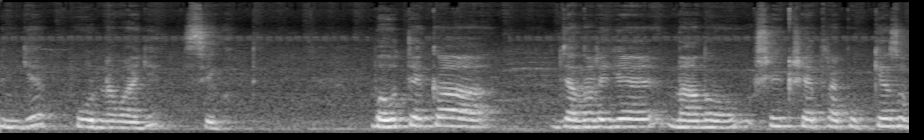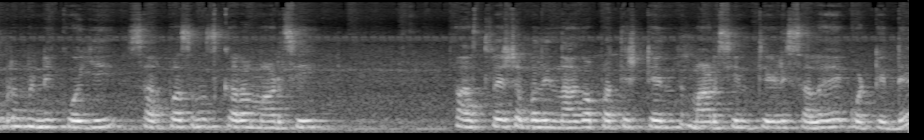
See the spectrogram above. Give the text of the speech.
ನಿಮಗೆ ಪೂರ್ಣವಾಗಿ ಸಿಗುತ್ತೆ. ಬಹುತೇಕ ಜನರಿಗೆ ನಾನು ಶ್ರೀ ಕ್ಷೇತ್ರ ಕುಕ್ಕೆ ಸುಬ್ರಹ್ಮಣ್ಯಕ್ಕೆ ಹೋಗಿ ಸರ್ಪ ಸಂಸ್ಕಾರ ಮಾಡಿಸಿ, ಆಶ್ಲೇಷ ಬಲಿ ನಾಗ ಪ್ರತಿಷ್ಠೆ ಮಾಡಿಸಿ ಅಂತೇಳಿ ಸಲಹೆ ಕೊಟ್ಟಿದ್ದೆ.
